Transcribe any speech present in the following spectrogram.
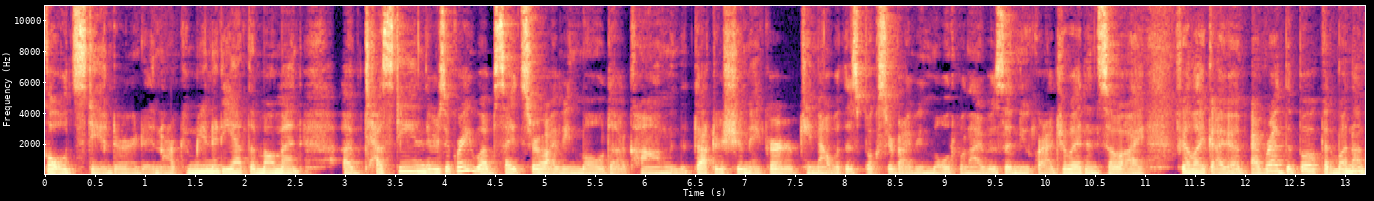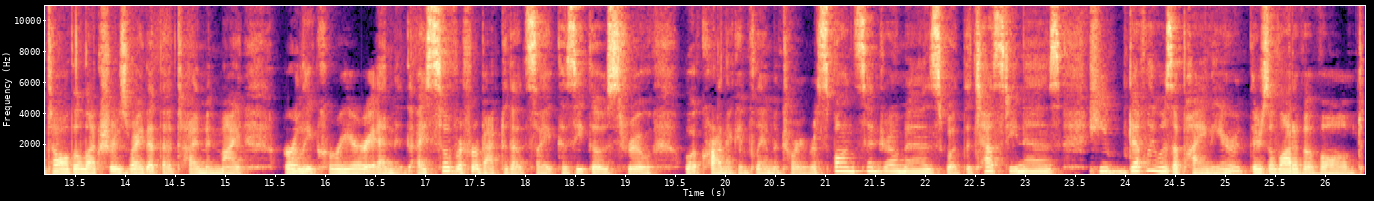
gold standard in our community at the moment of testing. There's a great website, survivingmold.com. Dr. Shoemaker came out with his book, Surviving Mold, when I was a new graduate. And so I feel like I, I read the book and went on to all the lectures right at that time in my early career. And I still refer back to that site because he goes through what chronic inflammatory response syndrome is, what the testing is. He definitely was a pioneer. There's a lot of evolved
